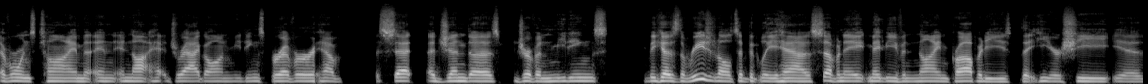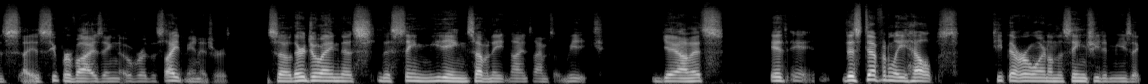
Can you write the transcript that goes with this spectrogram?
everyone's time and, and not drag on meetings forever. Have set agendas driven meetings because the regional typically has seven, eight, maybe even nine properties that he or she is is supervising over the site managers. So they're doing this this same meeting seven, eight, nine times a week. Yeah, that's it, it. This definitely helps keep everyone on the same sheet of music.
